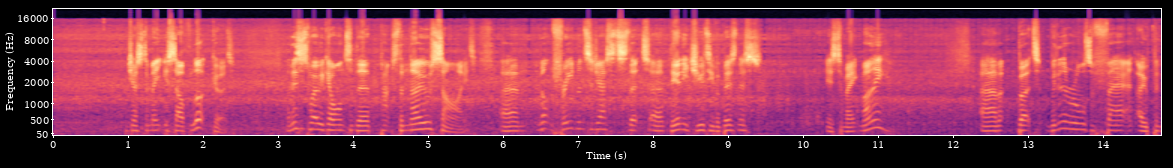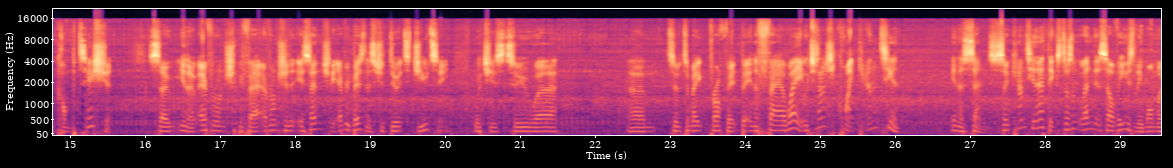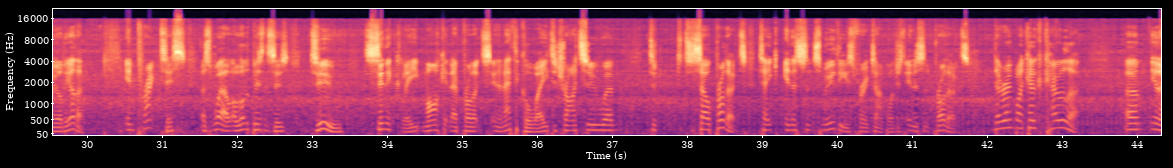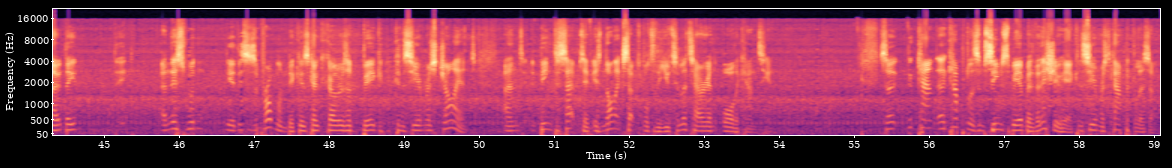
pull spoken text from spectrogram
just to make yourself look good. And this is where we go on to the perhaps the no side. Um, Milton Friedman suggests that uh, the only duty of a business is to make money, um, but within the rules of fair and open competition. So, you know, everyone should be fair. Everyone should, essentially, every business should do its duty, which is to, uh, um, to, to make profit, but in a fair way, which is actually quite Kantian, in a sense. So Kantian ethics doesn't lend itself easily one way or the other. In practice, as well, a lot of businesses do cynically market their products in an ethical way to try to um, to, to sell products. Take innocent smoothies, for example, just innocent products. They're owned by Coca-Cola. Um, you know, they, they, and this wouldn't. Yeah, this is a problem because Coca-Cola is a big consumerist giant, and being deceptive is not acceptable to the utilitarian or the Kantian. So can, uh, capitalism seems to be a bit of an issue here, consumerist capitalism.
